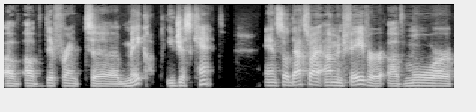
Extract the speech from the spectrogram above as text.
of, of different uh, makeup. You just can't. And so that's why I'm in favor of more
